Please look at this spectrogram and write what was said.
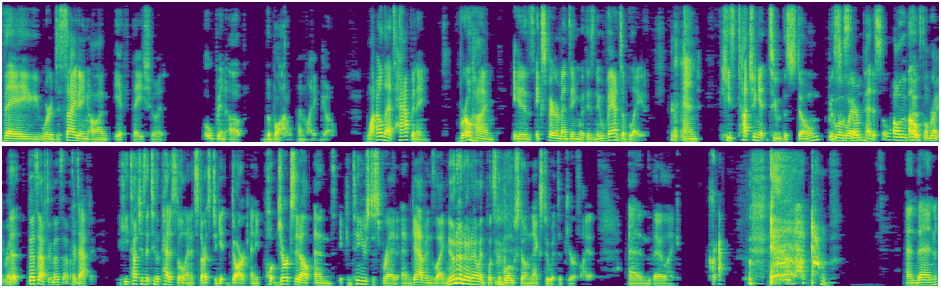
they were deciding on if they should open up the bottle and let it go. While that's happening, Broheim is experimenting with his new Vanta blade. And he's touching it to the stone, The the, square stone? pedestal. Oh, the oh, pedestal, right, right. the- that's after, that's after. that's after. He touches it to the pedestal and it starts to get dark and he pu- jerks it up and it continues to spread and Gavin's like, no, no, no, no, and puts the glowstone next to it to purify it. And they're like, crap. and then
